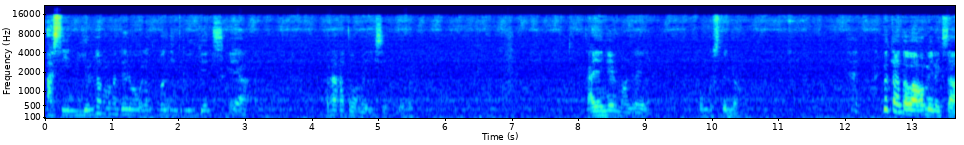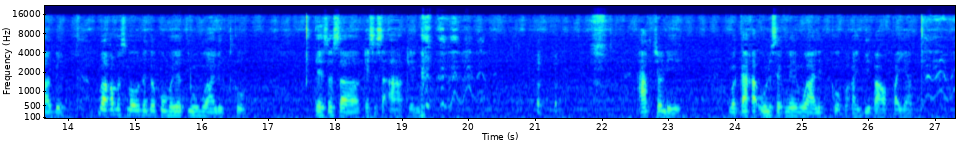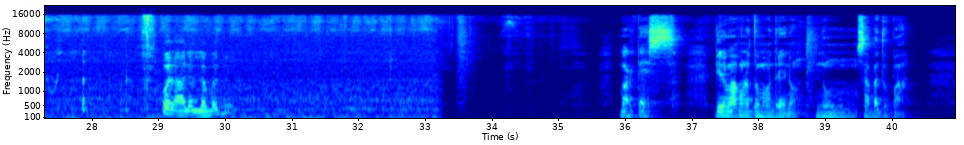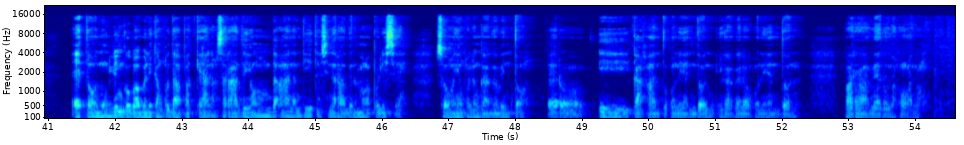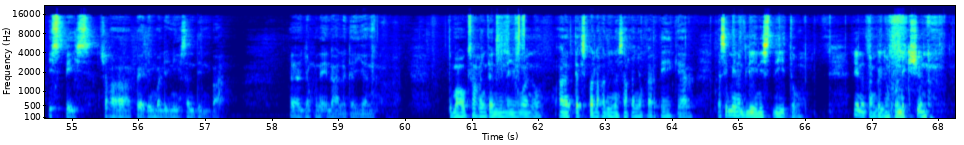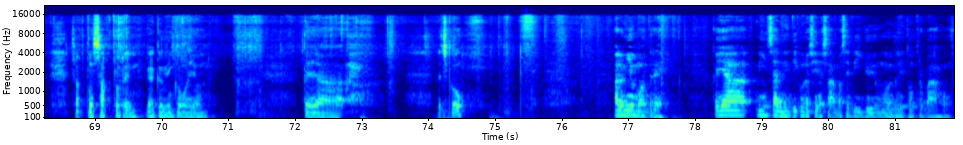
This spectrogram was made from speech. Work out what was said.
asin, yun lang mga no? Walang ibang ingredients. Kaya, nakakatuwang maisip, di ba? Kaya nyo yun, mga dre? Kung gusto nyo. Natatawa ako may nagsabi, baka mas mauna daw pumayat yung wallet ko kesa sa kesa sa akin. Actually, magkaka-ulcer na yung wallet ko, baka hindi pa ako payat. Wala nang laman eh. Martes. Ginawa ko na to mga dreno nung Sabado pa. Eto, nung linggo, babalikan ko dapat. Kaya lang, sarado yung daanan dito. Sinarado ng mga pulis eh. So, ngayon ko lang gagawin to. Pero, ikakanto ko na yan doon. Igagalaw ko na yan doon. Para meron akong ano, space. Tsaka, pwedeng malinisan din ba. Kaya dyan ko na ilalagay yan. Tumawag sa akin kanina yung ano. Ah, nag-text pala kanina sa akin yung caretaker. Kasi may naglinis dito. Yan, natanggal yung connection. Saktong-sakto rin. Gagawin ko ngayon. Kaya, let's go. Alam niyo mga dre, kaya minsan hindi ko na sinasama sa video yung mga ganitong trabaho.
